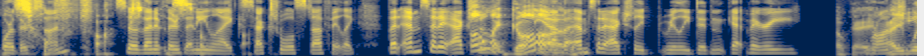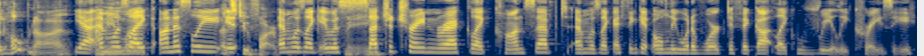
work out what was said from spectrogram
or their so son. fucked. So then if It's there's so any like fucked. sexual stuff, it like but M said it actually oh my god, Yeah, but M said it actually really didn't get very okay, raunchy? I would hope not. Yeah, I mean, was like, honestly, that's it, too far. And was like, it was me. such a train wreck like concept. and was like, I think it only would have worked if it got like really crazy.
